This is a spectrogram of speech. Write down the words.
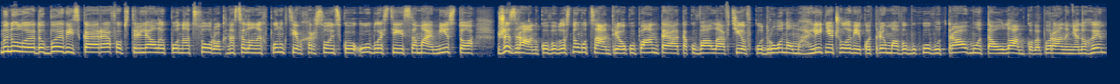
Минулої доби війська РФ обстріляли понад 40 населених пунктів Херсонської області і саме місто. Вже зранку в обласному центрі окупанти атакували автівку дроном. Літній чоловік отримав вибухову травму та уламкове поранення ноги.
